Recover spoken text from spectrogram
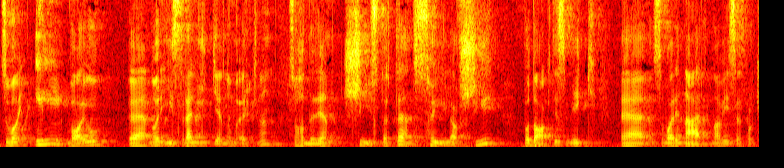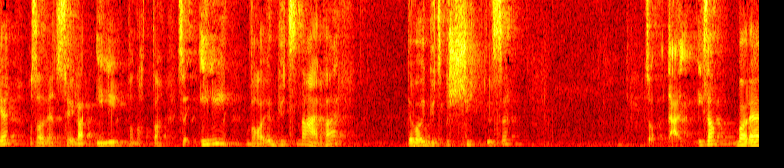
så var ild var jo eh, Når Israel gikk gjennom ørkenen, så hadde de en skystøtte, en søyle av sky, på dagtid som, gikk, eh, som var i nærheten av vishetsfolket. Og så hadde de en søyle av ild på natta. Så ild var jo Guds nærvær. Det var jo Guds beskyttelse. Så ikke sant? Bare,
